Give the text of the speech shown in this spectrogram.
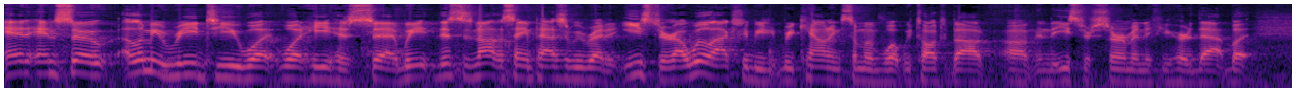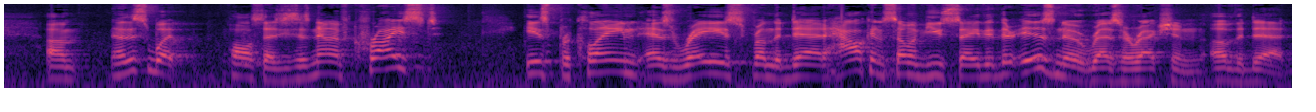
and and so uh, let me read to you what, what he has said. We this is not the same passage we read at Easter. I will actually be recounting some of what we talked about um, in the Easter sermon if you heard that. But um, now this is what Paul says. He says, "Now if Christ is proclaimed as raised from the dead, how can some of you say that there is no resurrection of the dead?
